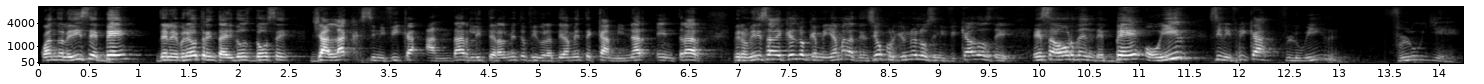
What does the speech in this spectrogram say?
Cuando le dice ve del hebreo 32, 12, yalak significa andar, literalmente o figurativamente, caminar, entrar. Pero mire, ¿sabe qué es lo que me llama la atención? Porque uno de los significados de esa orden de ve o ir significa fluir, fluye.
